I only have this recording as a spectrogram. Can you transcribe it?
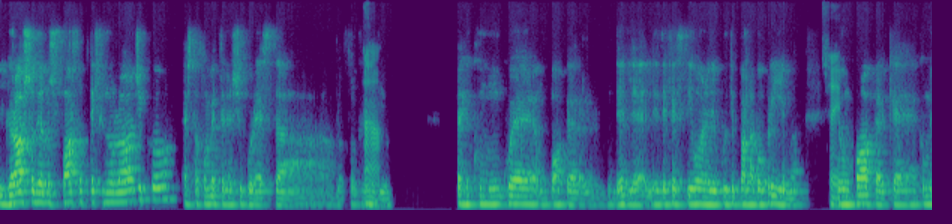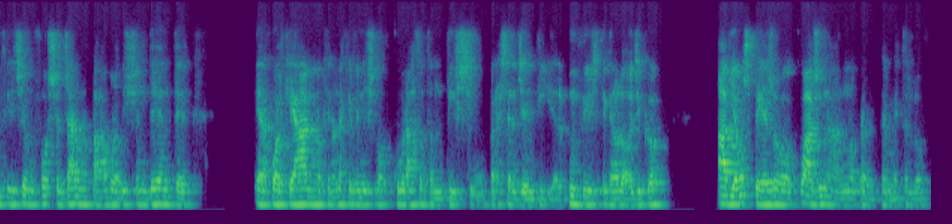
Il grosso dello sforzo tecnologico è stato mettere in sicurezza Blockchain Credit. Ah perché comunque un po' per delle, le defezioni di cui ti parlavo prima sì. e un po' perché, come ti dicevo, forse già in una parabola discendente era qualche anno che non è che venissimo curato tantissimo, per essere gentili, dal punto di vista tecnologico, abbiamo speso quasi un anno per, per metterlo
